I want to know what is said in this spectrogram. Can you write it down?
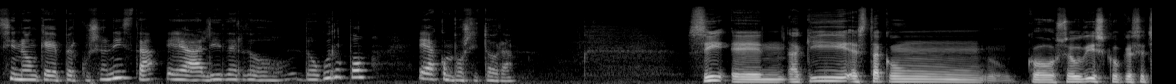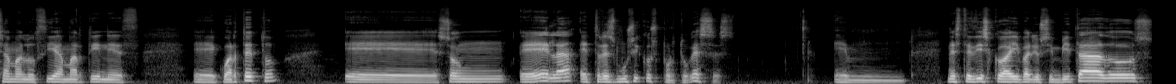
senón que é percusionista, é a líder do, do grupo e a compositora. Sí, eh, aquí está con co seu disco que se chama Lucía Martínez eh, Cuarteto eh, son e ela e tres músicos portugueses. Eh, neste disco hai varios invitados,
